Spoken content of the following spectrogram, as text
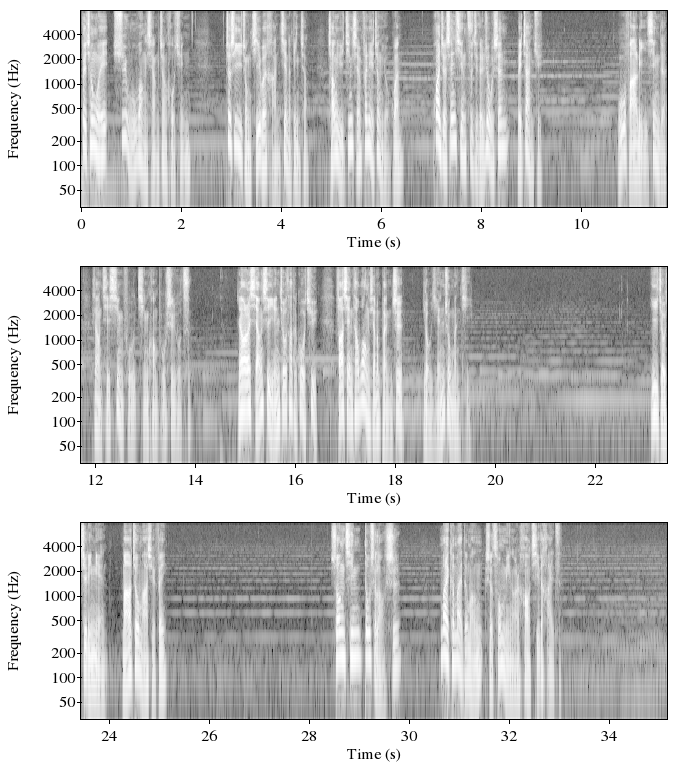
被称为虚无妄想症候群。这是一种极为罕见的病症，常与精神分裂症有关。患者深信自己的肉身被占据。无法理性的让其幸福，情况不是如此。然而，详细研究他的过去，发现他妄想的本质有严重问题。一九七零年，麻州马雪飞，双亲都是老师。麦克麦德蒙是聪明而好奇的孩子，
